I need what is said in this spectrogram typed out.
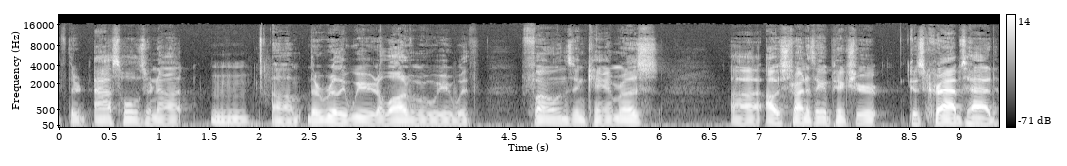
if they're assholes or not. mhm. Um, they're really weird. A lot of them are weird with phones and cameras. Uh, I was trying to take a picture because Crabs had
